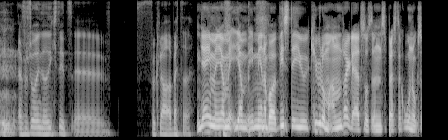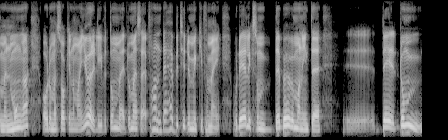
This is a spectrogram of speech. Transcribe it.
Jag förstår inte riktigt. Eh, förklara bättre. Nej, men jag, jag menar bara, visst det är ju kul om andra gläds åt ens prestation också, men många av de här sakerna man gör i livet, de, är- de är såhär, fan det här betyder mycket för mig. Och det är liksom, det behöver man inte eh, det, de,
